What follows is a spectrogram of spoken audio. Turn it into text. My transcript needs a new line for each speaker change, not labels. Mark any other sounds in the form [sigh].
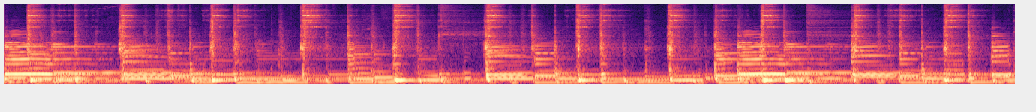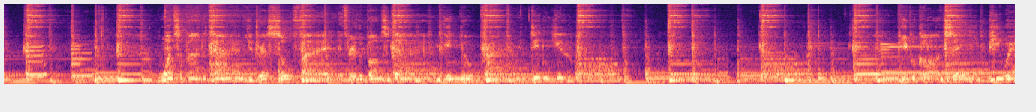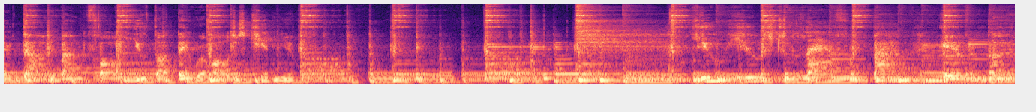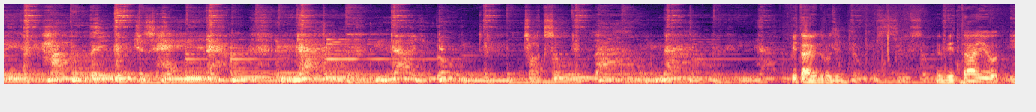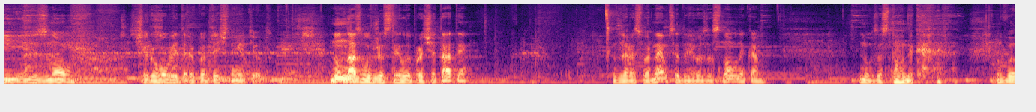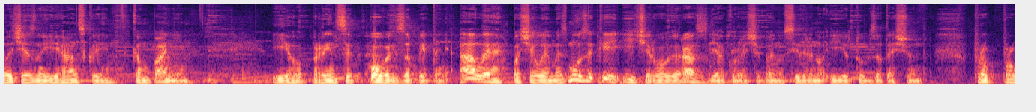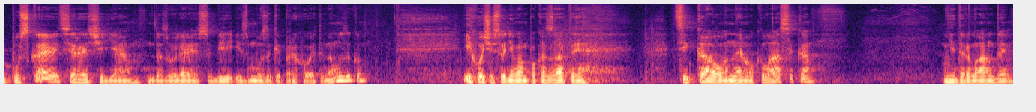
Thank you. You don't talk so loud. Now, now.
Вітаю, друзі! Вітаю і знов черговий терапевтичний етюд. Ну, назву вже встигли прочитати. Зараз вернемося до його засновника. Ну, засновника [laughs] величезної гігантської компанії і його принципових запитань. Але почали ми з музики, і черговий раз, дякуючи Бену Сідрину і Ютуб за те, що пропускають ці речі, я дозволяю собі із музики переходити на музику. І хочу сьогодні вам показати цікавого неокласика. Нідерланди,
